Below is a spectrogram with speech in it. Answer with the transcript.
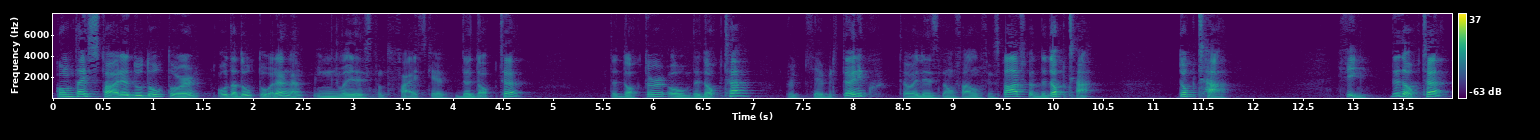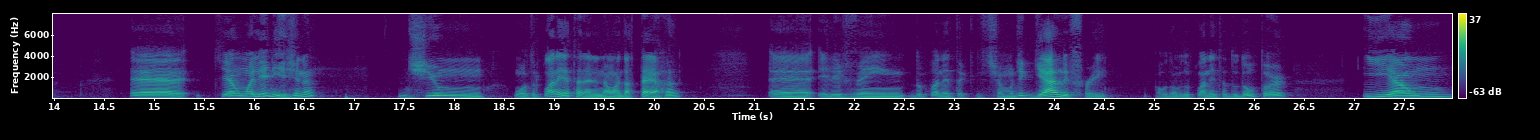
conta a história do doutor, ou da doutora, né? Em inglês tanto faz, que é The Doctor. The Doctor ou The Doctor, porque é britânico, então eles não falam fins palavras, The Doctor. Doctor. Enfim, The Doctor, é, que é um alienígena de um, um, outro planeta, né? Ele não é da Terra. É, ele vem do planeta que eles chamam de Gallifrey, é o nome do planeta do Doutor. E é um.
